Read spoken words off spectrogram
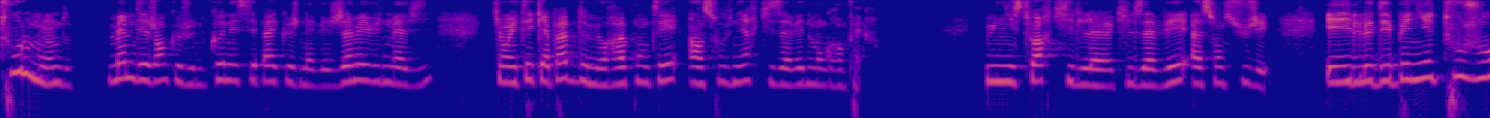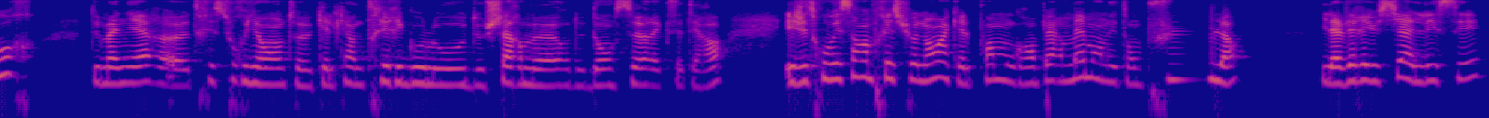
tout le monde, même des gens que je ne connaissais pas que je n'avais jamais vu de ma vie, qui ont été capables de me raconter un souvenir qu'ils avaient de mon grand-père une histoire qu'ils qu'ils avaient à son sujet. Et il le dépeignaient toujours de manière euh, très souriante, euh, quelqu'un de très rigolo, de charmeur, de danseur, etc. Et j'ai trouvé ça impressionnant à quel point mon grand-père, même en n'étant plus là, il avait réussi à laisser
